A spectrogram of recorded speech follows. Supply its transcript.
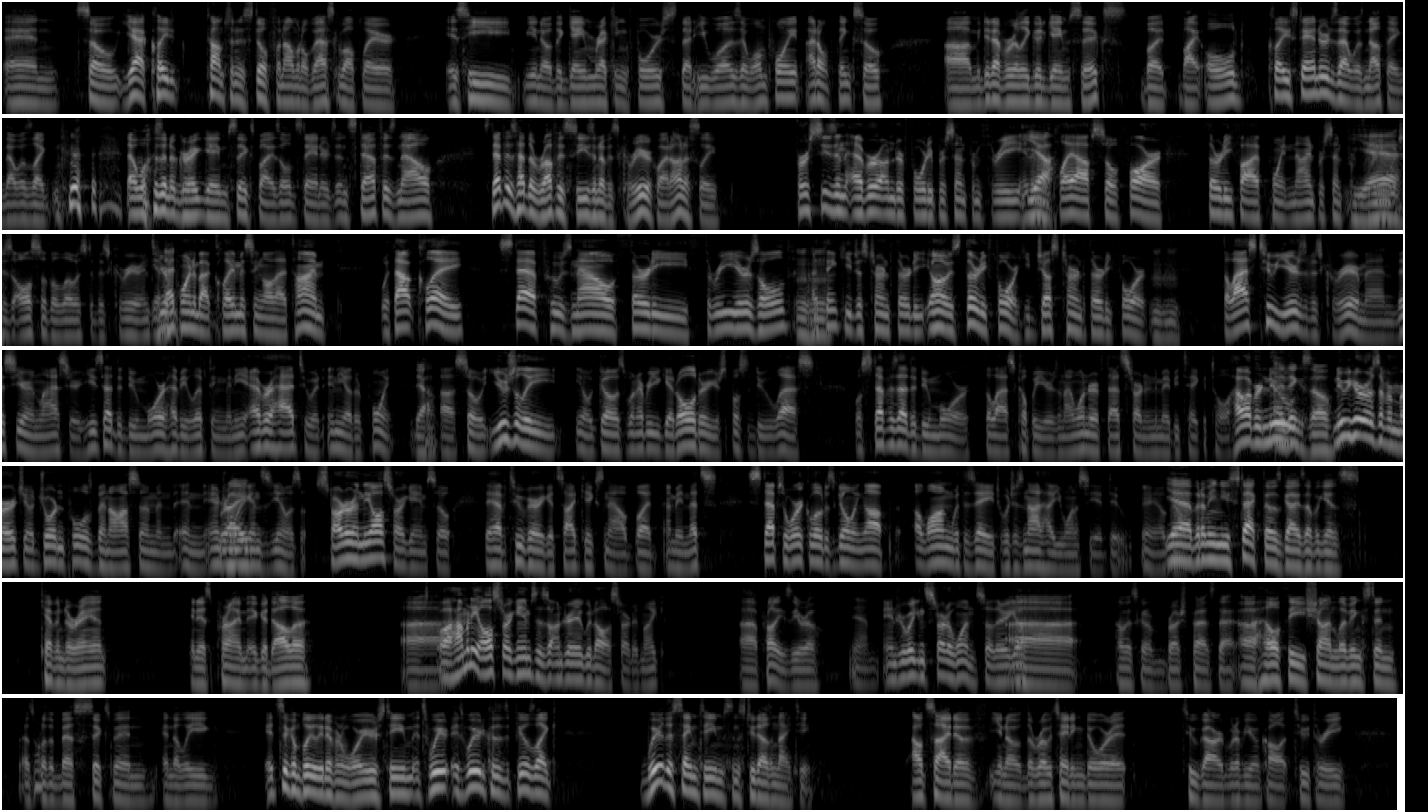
And so, yeah, Klay Thompson is still a phenomenal basketball player. Is he, you know, the game wrecking force that he was at one point? I don't think so. Um, he did have a really good game six, but by old Klay standards, that was nothing. That was like, that wasn't a great game six by his old standards. And Steph is now, Steph has had the roughest season of his career, quite honestly. First season ever under 40% from three. And Yeah. in the playoffs so far, 35.9% from three, which is also the lowest of his career. And to Yeah, your point about Klay missing all that time, without Klay, Steph, who's now 33 years old, I Mhm. think he just turned 30. Oh, he's 34. He just turned 34. Mm-hmm. The last two years of his career, man, this year and last year, he's had to do more heavy lifting than he ever had to at any other point. Yeah. Uh, so usually, you know, it goes whenever you get older, you're supposed to do less. Well, Steph has had to do more the last couple years, and I wonder if that's starting to maybe take a toll. However, new I think so. new heroes have emerged. You know, Jordan Poole's been awesome, and and Andrew Right. Wiggins, you know, is a starter in the All Star game, so they have two very good sidekicks now. But I mean, that's Steph's workload is going up along with his age, which is not how you want to see it do. You know, go. Yeah, but I mean, you stack those guys up against Kevin Durant in his prime, Iguodala. Uh, Well, how many All Star games has Andre Iguodala started, Mike? uh, probably zero. Yeah, Andrew Wiggins started one, so there you go. Uh, I'm just gonna brush past that. Uh, healthy Shaun Livingston as one of the best six men in the league. It's a completely different Warriors team. It's weird. It's weird because it feels like we're the same team since 2019. Outside of you know the rotating door at two guard, whatever you want to call it, two three,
